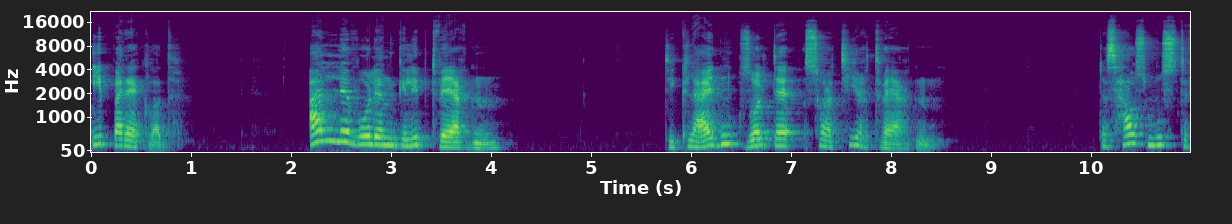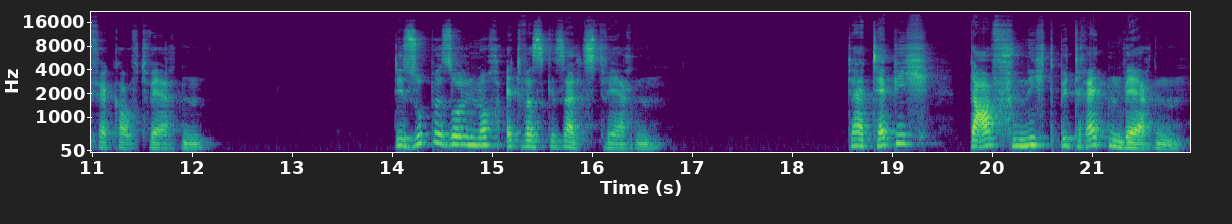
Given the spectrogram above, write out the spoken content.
і переклад. Alle wollen geliebt werden. Die Kleidung sollte sortiert werden. Das Haus musste verkauft werden. Die Suppe soll noch etwas gesalzt werden. Der Teppich darf nicht betreten werden.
